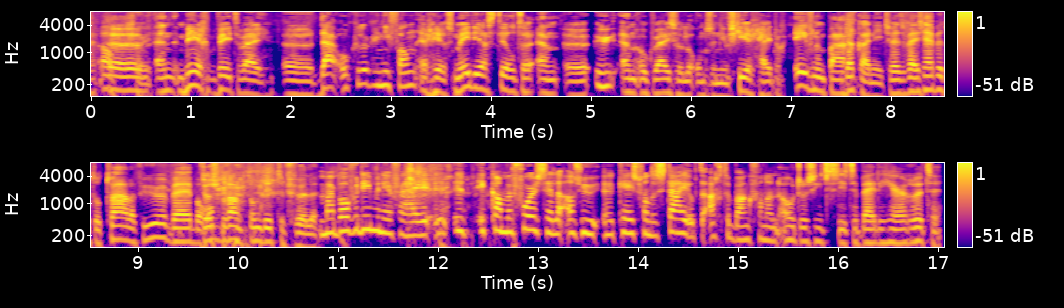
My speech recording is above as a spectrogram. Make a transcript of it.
hebben. Oh, eh, en meer weten wij eh, daar ook gelukkig niet van. Er heerst mediastilte en eh, u en ook wij zullen onze nieuwsgierigheid nog even een paar... Dat kan niet. Wij, wij hebben tot 12 uur. Wij hebben Dus- opdracht om dit te vullen. Maar bovendien, meneer Verheijen, ik kan me voorstellen... als u Kees van der Staaij op de achterbank van een auto ziet zitten bij de heer Rutte...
